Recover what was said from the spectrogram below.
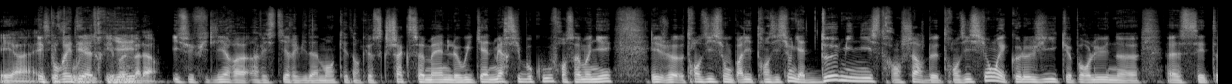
et, euh, et pour aider à trier, il suffit de lire euh, Investir évidemment, qui est en kiosque chaque semaine, le week-end. Merci beaucoup François Monnier. Et je, transition, vous parliez de transition. Il y a deux ministres en charge de transition écologique pour l'une, euh, c'est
